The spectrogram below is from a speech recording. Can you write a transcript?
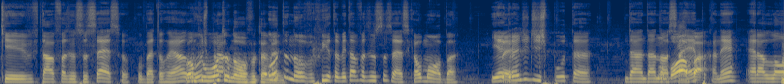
que tava fazendo sucesso, o Battle Royale, Vamos pra um pra outro novo também. outro novo que também tava fazendo sucesso, que é o MOBA. E a É. grande disputa da, da nossa MOBA. época, né? Era LoL,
